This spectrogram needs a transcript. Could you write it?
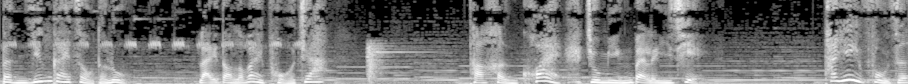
本应该走的路，来到了外婆家。他很快就明白了一切。他一斧子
